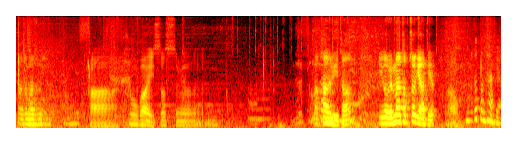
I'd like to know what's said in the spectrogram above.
빠져 빠져 아 프로가 있었으면은 낙하는 위다 이거 웬만한 탑적이 앞이야 무조건 답이야.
